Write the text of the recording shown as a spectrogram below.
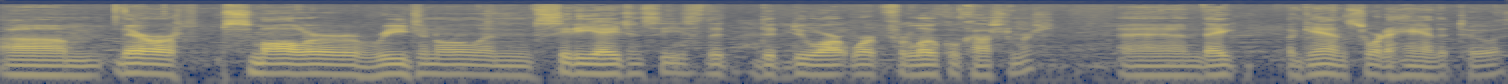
Um, there are smaller regional and city agencies that, that do artwork for local customers, and they again sort of hand it to us.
